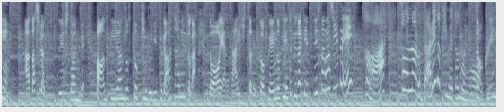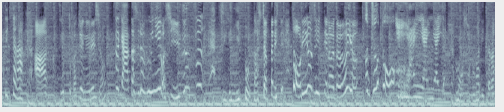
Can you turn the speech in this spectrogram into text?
近私らが出演したアニメ「パンティーストッキング・ウィズ・ガーターベルト」がどうやら大ヒットで続編の制作が決定したらしいぜ。はあ？そんなの誰が決めたのよ。続編って言ったら R か Z かジェネレーション？つか私ら風にはシーズン2ついでに1本足しちゃったりしてトリロジーってのはどうよ？ちょっと？いやいやいやいやもうそこまでいったら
